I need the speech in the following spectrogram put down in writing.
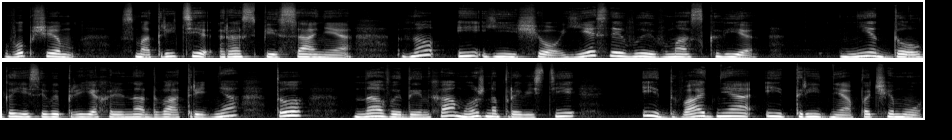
В общем, смотрите расписание. Ну и еще, если вы в Москве недолго, если вы приехали на 2-3 дня, то на ВДНХ можно провести и 2 дня, и 3 дня. Почему?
